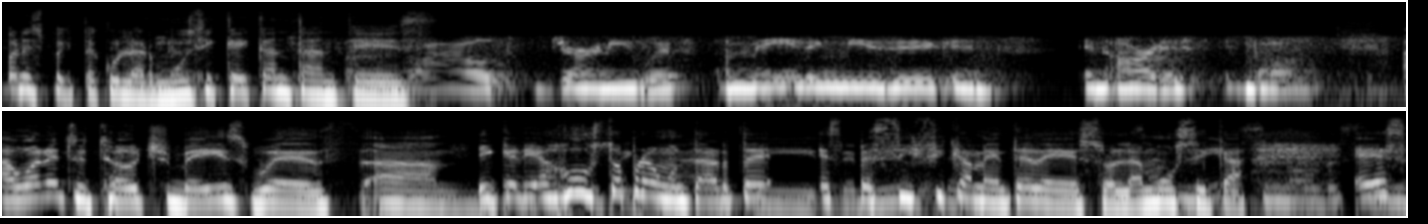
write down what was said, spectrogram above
con espectacular música y cantantes. I wanted to touch base with, um, y quería justo preguntarte específicamente de eso, la música. Es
